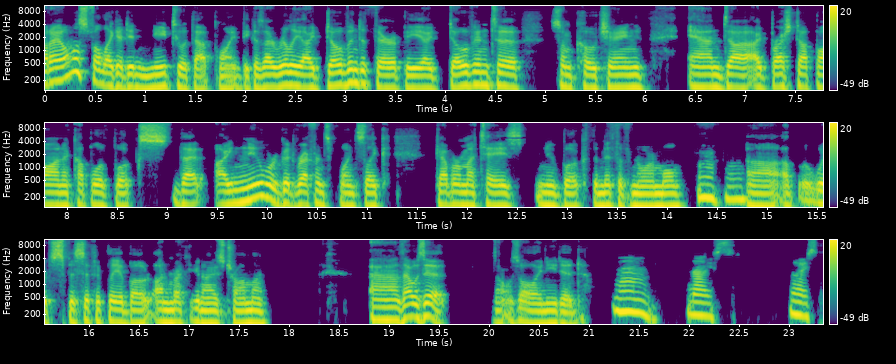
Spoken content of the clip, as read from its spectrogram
but I almost felt like I didn't need to at that point because I really I dove into therapy, I dove into some coaching, and uh, I brushed up on a couple of books that I knew were good reference points, like Gabor Mate's new book, The Myth of Normal, mm-hmm. uh, which specifically about unrecognized trauma. Uh, that was it. That was all I needed. Mm, nice, nice.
